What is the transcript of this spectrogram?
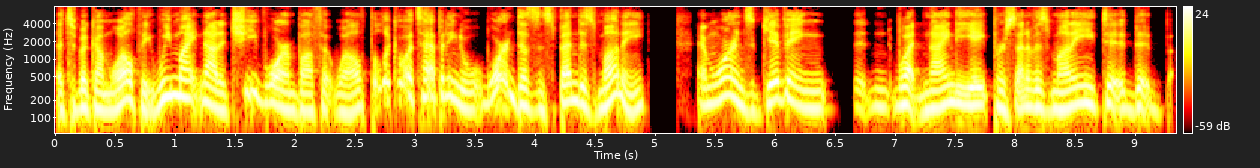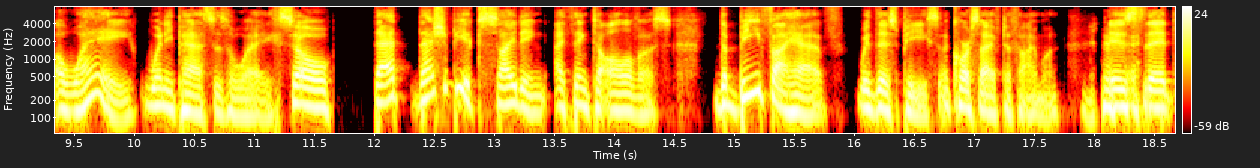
Uh, to become wealthy. We might not achieve Warren Buffett wealth, but look at what's happening to Warren doesn't spend his money and Warren's giving uh, what 98% of his money to, to, away when he passes away. So that that should be exciting, I think, to all of us. The beef I have with this piece, and of course I have to find one, is that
